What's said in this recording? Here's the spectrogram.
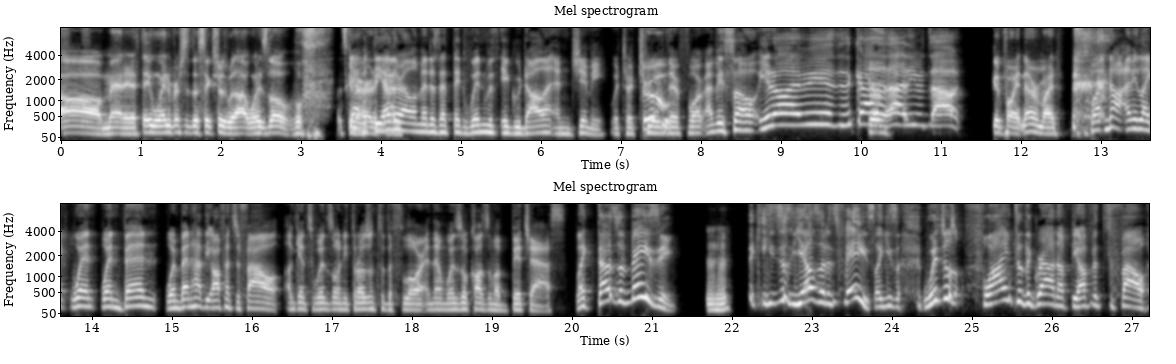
oh man, and if they win versus the Sixers without Winslow, oof, it's going Yeah, to but hurt the again. other element is that they'd win with Iguodala and Jimmy, which are two True. of their four. I mean, so you know what I mean? It's kind of that evens out. Good point. Never mind. But no, I mean, like when when Ben when Ben had the offensive foul against Winslow and he throws him to the floor, and then Winslow calls him a bitch ass. Like that was amazing. Mhm. Like he just yells at his face. Like he's Winslow's flying to the ground off the offensive foul,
